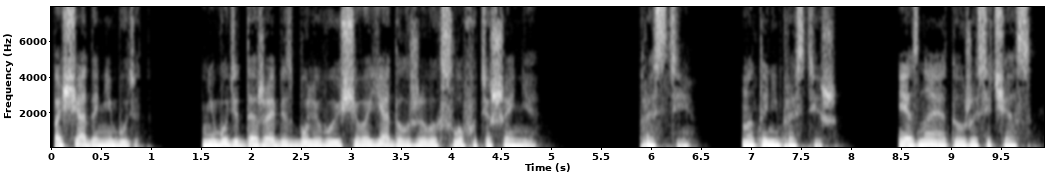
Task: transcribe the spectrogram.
Пощады не будет. Не будет даже обезболивающего яда лживых слов утешения. Прости, но ты не простишь. Я знаю это уже сейчас —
